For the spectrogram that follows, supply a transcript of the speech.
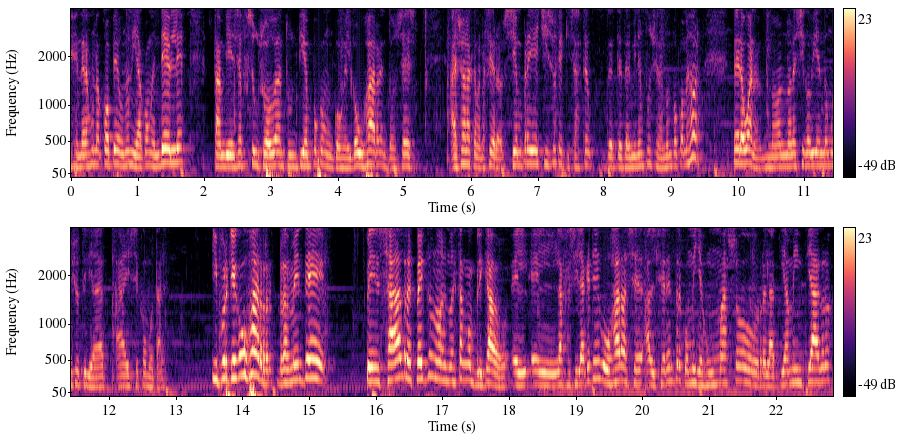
generas una copia de una unidad con endeble. También se, usó durante un tiempo con, con el Gohar. Entonces, a eso es a lo que me refiero. Siempre hay hechizos que quizás te, terminen funcionando un poco mejor. Pero bueno, no, le sigo viendo mucha utilidad a ese como tal. ¿Y por qué Gohar? Realmente pensar al respecto no, es tan complicado. la facilidad que tiene Gohar al ser, al ser, entre comillas, un mazo relativamente agro,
